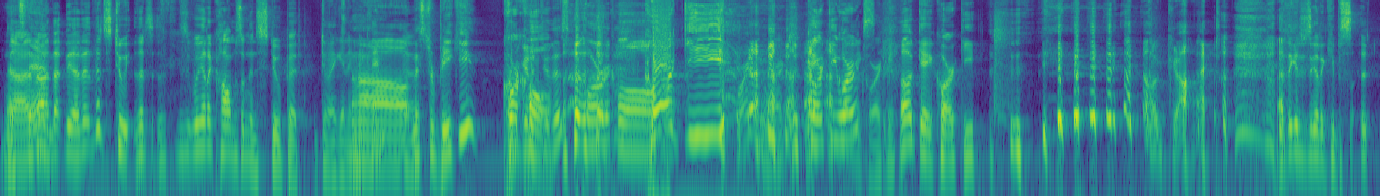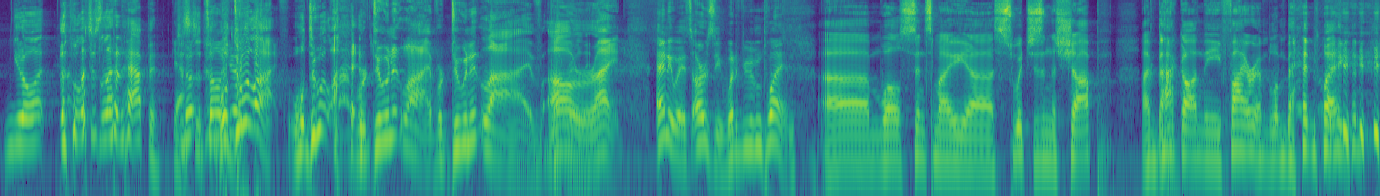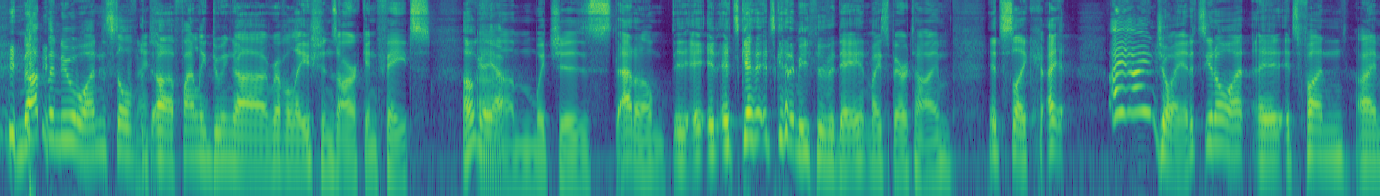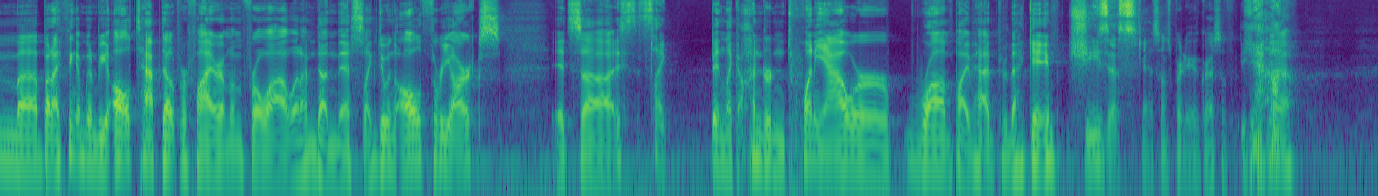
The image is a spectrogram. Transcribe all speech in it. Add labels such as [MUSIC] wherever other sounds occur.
No, That's no, Dan. that, yeah, that- that's too. That's we gotta call him something stupid. Do I get a nickname? Oh, Mr. Beaky? We're gonna Corkhole. do this? [LAUGHS] Corkhole. Corky. Corky works. [LAUGHS] Corky Corky, works. Corky. Okay, Corky. [LAUGHS] oh, God. I think it's just gonna keep. You know what? Let's just let it happen. Yeah. Just- No, we'll good. do it live. We'll do it live. We're doing it live. We're doing it live. All right. really. Anyways, RZ, what have you been playing? Um, well, since my uh, Switch is in the shop, I'm back on the Fire Emblem [LAUGHS] bandwagon. Not the new one. Still, uh, finally doing uh, Revelations arc and Fates. Okay, yeah. um, Which is I don't know. It, it, it's getting it's getting me through the day in my spare time. It's like I. I, I enjoy it. It's you know what, it, it's fun. I'm, uh, but I think I'm gonna be all tapped out for Fire Emblem for a while when I'm done this. Like doing all three arcs, it's uh, it's, it's like been like a 120 hour romp I've had through that [LAUGHS] game. Jesus. Yeah, sounds pretty aggressive. Yeah. Yeah.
